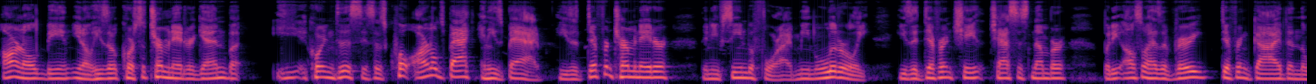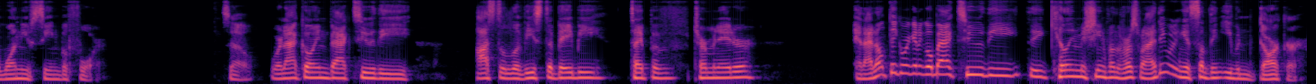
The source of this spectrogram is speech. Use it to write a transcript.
Arnold being, you know, he's of course a Terminator again, but he, according to this, he says, quote, Arnold's back and he's bad. He's a different Terminator than you've seen before. I mean, literally, he's a different ch- chassis number, but he also has a very different guy than the one you've seen before. So we're not going back to the hasta la vista baby type of Terminator. And I don't think we're going to go back to the the killing machine from the first one. I think we're going to get something even darker.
